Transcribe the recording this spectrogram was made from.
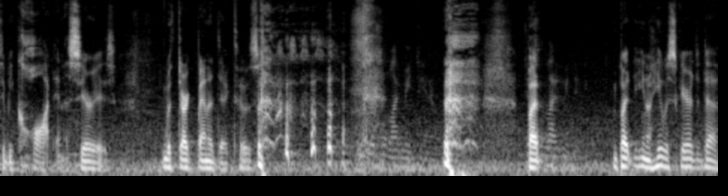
to be caught in a series with Dirk Benedict, who's. but but you know he was scared to death.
